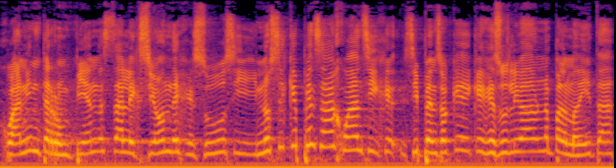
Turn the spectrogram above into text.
Juan interrumpiendo esta lección de Jesús y, no sé qué pensaba Juan, si, pensó que, Jesús le iba a dar una palmadita,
